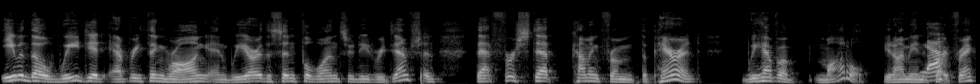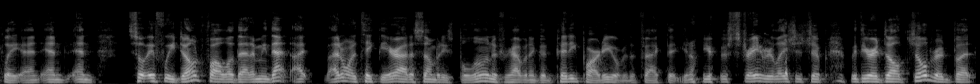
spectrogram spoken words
Even though we did everything wrong and we are the sinful ones who need redemption, that first step coming from the parent we have a model you know i mean yeah. quite frankly and and and so if we don't follow that i mean that i i don't want to take the air out of somebody's balloon if you're having a good pity party over the fact that you know you're a strained relationship with your adult children but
